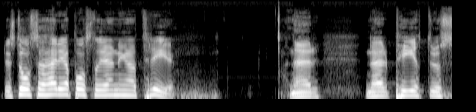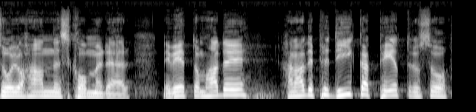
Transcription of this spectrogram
Det står så här i Apostlagärningarna 3. När, när Petrus och Johannes kommer där. Ni vet, de hade, han hade predikat Petrus och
